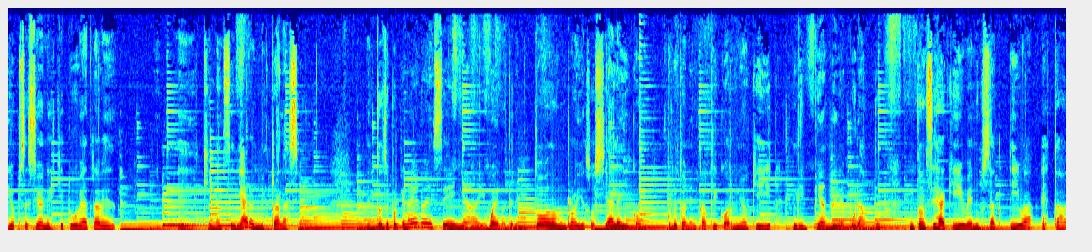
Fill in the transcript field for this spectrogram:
y obsesiones que tuve a través eh, que me enseñaron mis relaciones. Entonces, porque nadie nos enseña y bueno, tenemos todo un rollo social ahí con Plutón en Capricornio que ir limpiando y depurando. Entonces aquí Venus activa esta,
